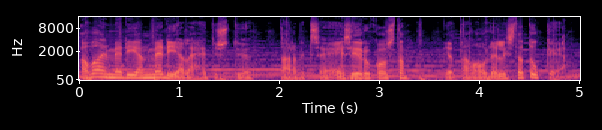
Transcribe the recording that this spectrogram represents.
Avainmedian medialähetystyö tarvitsee esirukosta ja taloudellista tukea –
